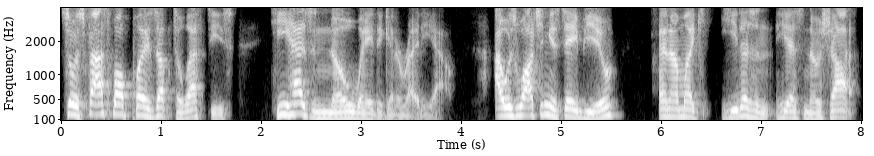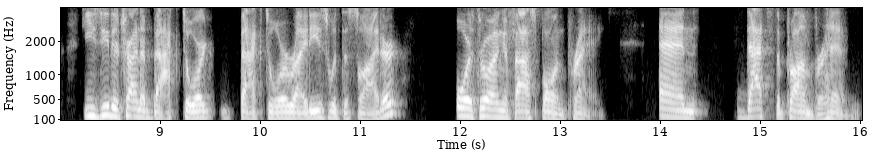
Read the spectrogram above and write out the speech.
So his fastball plays up to lefties. He has no way to get a righty out. I was watching his debut and I'm like, he doesn't, he has no shot. He's either trying to backdoor backdoor righties with the slider or throwing a fastball and praying. And that's the problem for him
